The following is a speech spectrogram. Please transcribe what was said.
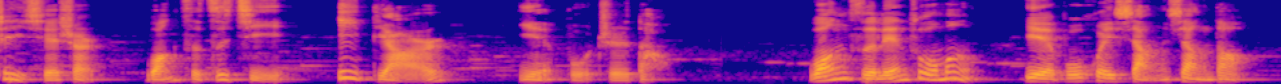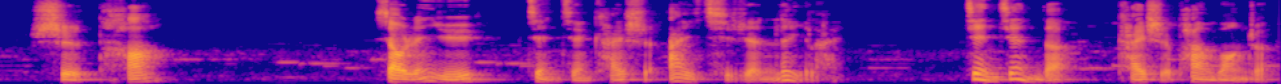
这些事儿，王子自己一点儿也不知道。王子连做梦也不会想象到是他。小人鱼。渐渐开始爱起人类来，渐渐的开始盼望着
